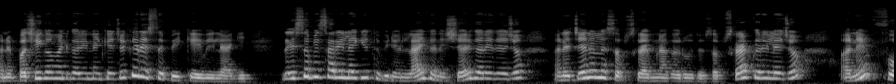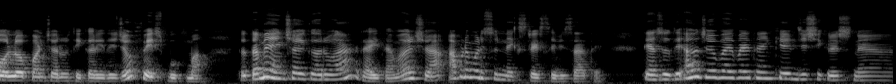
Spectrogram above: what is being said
અને પછી કમેન્ટ કરીને કહેજો કે રેસીપી કેવી લાગી. રેસીપી સારી લાગી તો વિડીયોને લાઇક અને શેર કરી દેજો અને ચેનલને સબસ્ક્રાઇબ ના કરવું તો સબસ્ક્રાઇબ કરી લેજો અને ફોલો પણ જરૂરથી કરી દેજો ફેસબુકમાં તો તમે એન્જોય કરો આ રાયતા મરચાં. આપણે મળીશું નેક્સ્ટ રેસીપી સાથે. ત્યાં સુધી આવજો બાય બાય થેન્ક યુ જય શ્રી કૃષ્ણ.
